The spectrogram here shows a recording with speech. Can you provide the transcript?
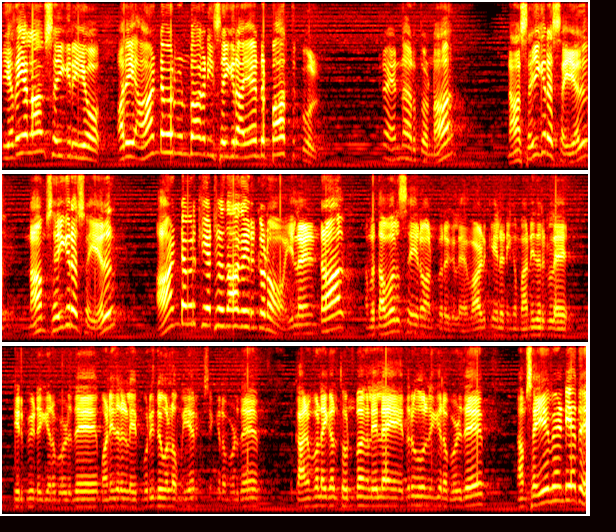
நீ எதையெல்லாம் செய்கிறியோ அதை ஆண்டவர் முன்பாக நீ செய்கிறாயா என்று பார்த்துக்கொள். என்ன- என்ன அர்த்தம்னா நான் செய்கிற செயல் நாம் செய்கிற செயல் ஆண்டவருக்கு ஏற்றதாக இருக்கணும். இல்லை என்றால் நம்ம தவறு செய்கிறோம் அன்பர்களே. வாழ்க்கையில நீங்க மனிதர்களை திருப்பிடுகிற பொழுது மனிதர்களை புரிந்து கொள்ள முயற்சிக்கிற பொழுது கண்வலைகள் துன்பங்களில் எதிர்கொள்கிற பொழுது நாம் செய்ய வேண்டியது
